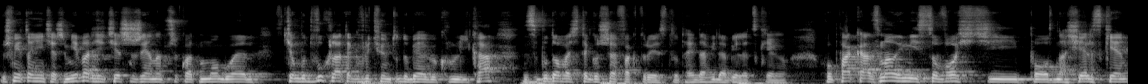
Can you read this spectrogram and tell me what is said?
Już mnie to nie cieszy. Mnie bardziej cieszy, że ja na przykład mogłem w ciągu dwóch lat, jak wróciłem tu do Białego Królika, zbudować tego szefa, który jest tutaj, Dawida Bieleckiego. Chłopaka z małej miejscowości pod Nasielskiem,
